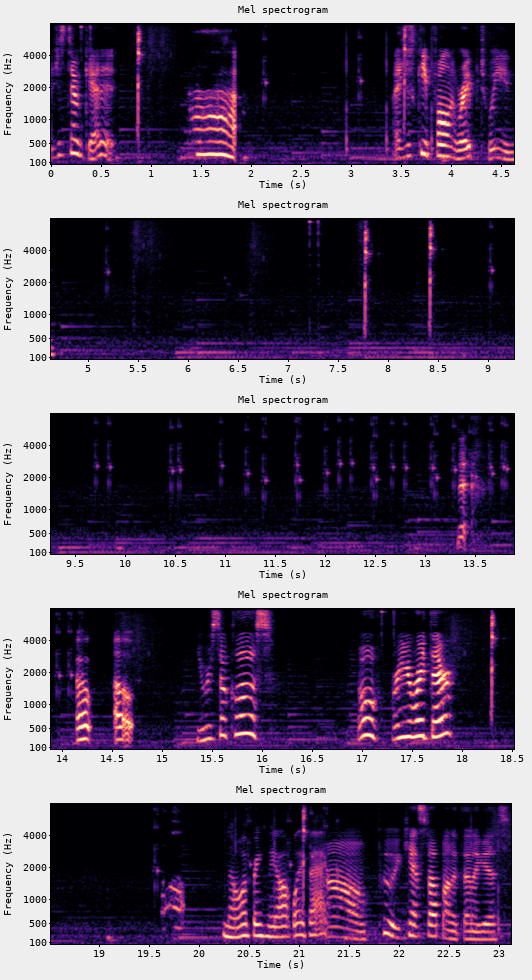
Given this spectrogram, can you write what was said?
I just don't get it. ah. I just keep falling right between. Uh, Oh, oh. You were so close. Oh, are you right there? No, it brings me all the way back. Oh, poo, you can't stop on it then, I guess.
